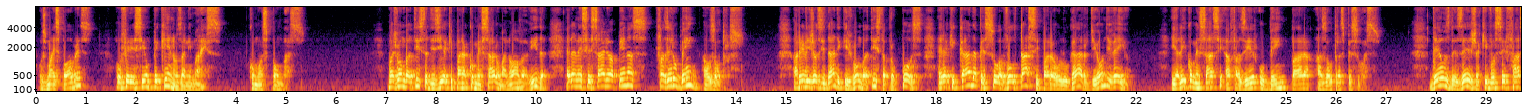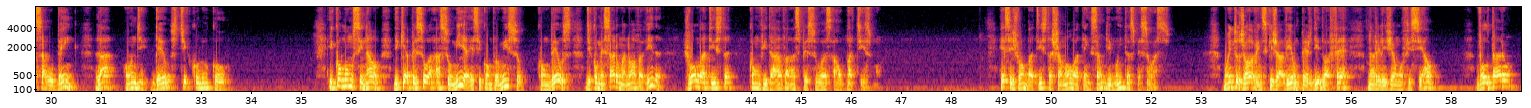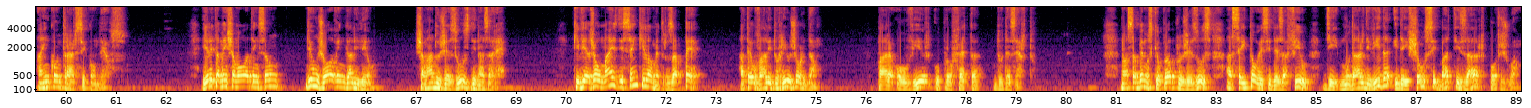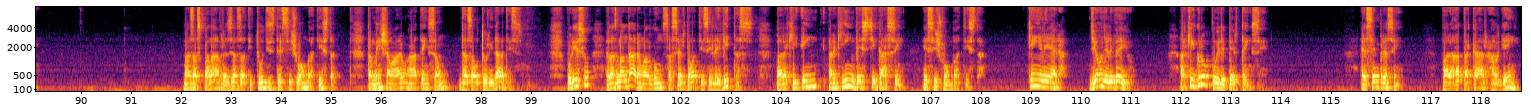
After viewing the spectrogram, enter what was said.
Os mais pobres ofereciam pequenos animais, como as pombas. Mas João Batista dizia que para começar uma nova vida era necessário apenas fazer o bem aos outros. A religiosidade que João Batista propôs era que cada pessoa voltasse para o lugar de onde veio e ali começasse a fazer o bem para as outras pessoas. Deus deseja que você faça o bem lá onde Deus te colocou. E como um sinal de que a pessoa assumia esse compromisso com Deus de começar uma nova vida, João Batista convidava as pessoas ao batismo. Esse João Batista chamou a atenção de muitas pessoas. Muitos jovens que já haviam perdido a fé na religião oficial voltaram a encontrar-se com Deus. E ele também chamou a atenção de um jovem galileu chamado Jesus de Nazaré, que viajou mais de 100 quilômetros a pé até o vale do Rio Jordão para ouvir o profeta do deserto. Nós sabemos que o próprio Jesus aceitou esse desafio de mudar de vida e deixou-se batizar por João. Mas as palavras e as atitudes desse João Batista também chamaram a atenção das autoridades. Por isso, elas mandaram alguns sacerdotes e levitas para que, em, para que investigassem esse João Batista. Quem ele era? De onde ele veio? A que grupo ele pertence? É sempre assim. Para atacar alguém,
